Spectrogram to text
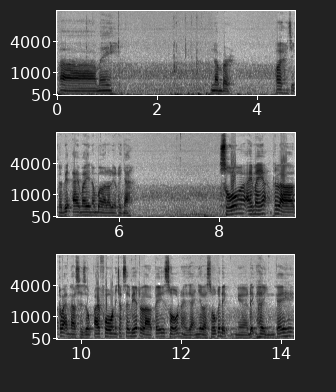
Uh, may number. Thôi chỉ cần biết I may number là được rồi nhỉ? Số IMEI á tức là các bạn nào sử dụng iPhone thì chắc sẽ biết là cái số này dạng như là số cái định ờ, định hình cái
